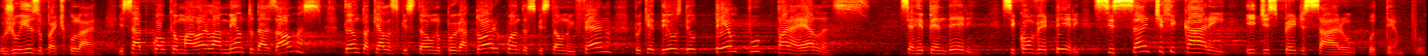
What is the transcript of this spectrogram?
o juízo particular. E sabe qual que é o maior lamento das almas? Tanto aquelas que estão no purgatório quanto as que estão no inferno, porque Deus deu tempo para elas se arrependerem, se converterem, se santificarem e desperdiçaram o tempo.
